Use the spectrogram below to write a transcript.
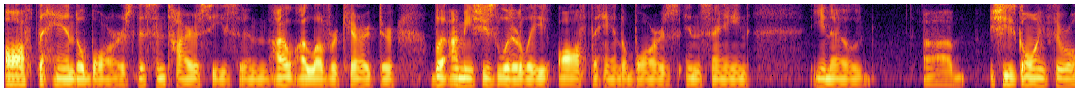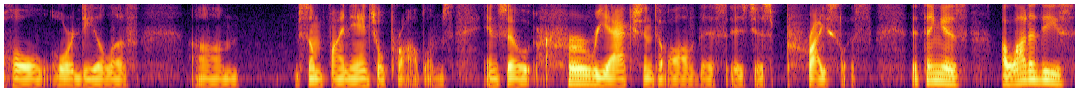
off the handlebars this entire season. I, I love her character, but I mean, she's literally off the handlebars, insane. You know, uh, she's going through a whole ordeal of um, some financial problems. And so her reaction to all of this is just priceless. The thing is, a lot of these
